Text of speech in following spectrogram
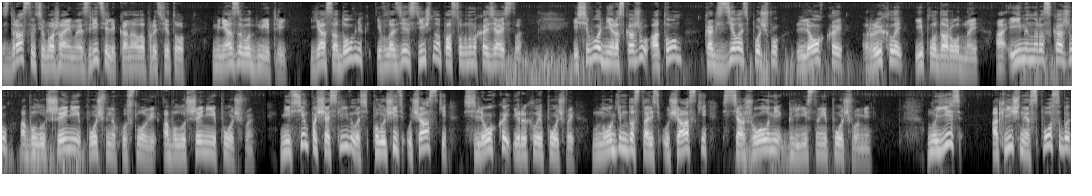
Здравствуйте, уважаемые зрители канала Про Цветок. Меня зовут Дмитрий. Я садовник и владелец личного подсобного хозяйства. И сегодня я расскажу о том, как сделать почву легкой, рыхлой и плодородной. А именно расскажу об улучшении почвенных условий, об улучшении почвы. Не всем посчастливилось получить участки с легкой и рыхлой почвой. Многим достались участки с тяжелыми глинистыми почвами. Но есть отличные способы,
